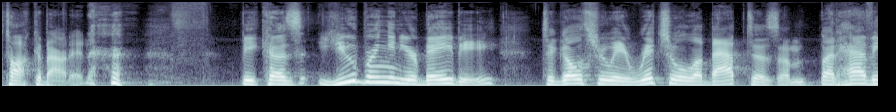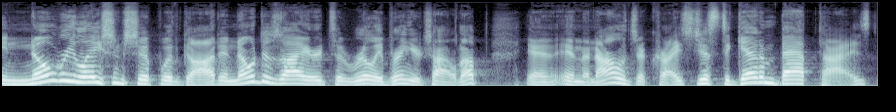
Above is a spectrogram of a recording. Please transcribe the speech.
talk about it. because you bringing your baby to go through a ritual of baptism, but having no relationship with God and no desire to really bring your child up in, in, the knowledge of Christ, just to get them baptized,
